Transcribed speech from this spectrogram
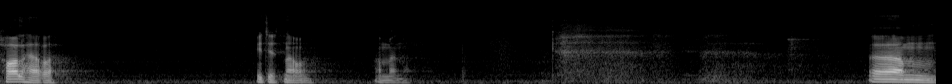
Tal, Herre, i ditt navn. Amen. Um,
